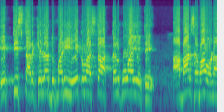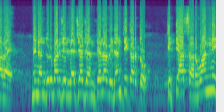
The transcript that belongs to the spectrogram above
एकतीस तारखेला दुपारी एक वाजता अक्कलकुवा येथे आभार सभा होणार आहे. मी नंदुरबार जिल्ह्याच्या जनतेला विनंती करतो की त्या सर्वांनी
